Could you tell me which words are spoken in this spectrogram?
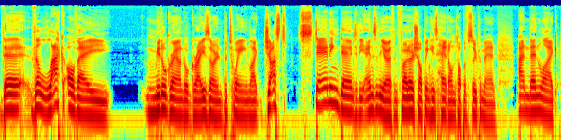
the the lack of a middle ground or grey zone between like just stanning Dan to the ends of the earth and photoshopping his head on top of Superman and then like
